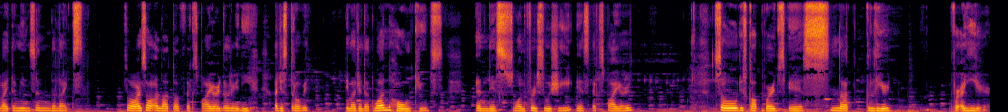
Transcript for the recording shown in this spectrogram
vitamins, and the likes. So I saw a lot of expired already. I just throw it. Imagine that one whole cubes. And this one for sushi is expired. So this cupboards is not cleared for a year.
